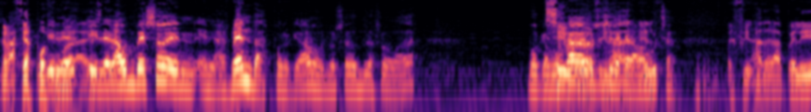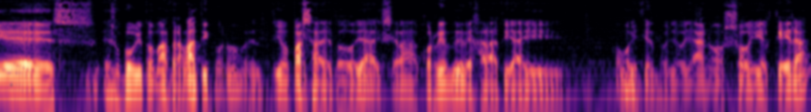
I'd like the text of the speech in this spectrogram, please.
Gracias por jugar. y le da un beso en, en, las vendas, porque vamos, no sé dónde se lo va a dar. Porque a no sé si le quedaba mucha el final de la peli es, es un poquito más dramático, ¿no? El tío pasa de todo ya y se va corriendo y deja a la tía ahí como diciendo yo ya no soy el que era,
